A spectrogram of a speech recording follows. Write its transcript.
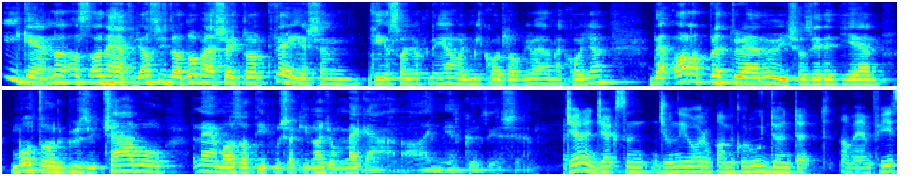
Igen, az a lehet, hogy azt is, de a dobásaitól teljesen kész vagyok néha, hogy mikor dobja el, meg hogyan. De alapvetően ő is azért egy ilyen motorgüzű csávó, nem az a típus, aki nagyon megállna egy mérkőzésen. Jaren Jackson Jr., amikor úgy döntött a Memphis,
